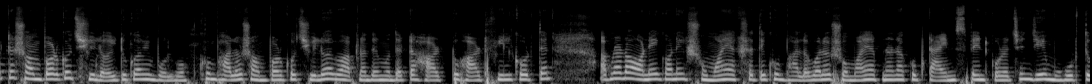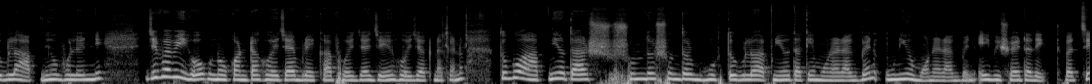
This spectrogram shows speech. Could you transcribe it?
একটা সম্পর্ক ছিল, এইটুকু আমি বলব। খুব ভালো সম্পর্ক ছিল এবং আপনাদের মধ্যে একটা হার্ট টু হার্ট ফিল করতেন। আপনারা অনেক অনেক সময় একসাথে খুব ভালো ভালো সময় আপনারা খুব টাইম স্পেন্ড করেছেন, যে মুহূর্তগুলো আপনিও ভোলেননি। যেভাবেই হোক নো কন্ট্যাক্ট হয়ে যায় ব্রেকআপ হয়ে যায়, যে হয়ে যাক না কেন তবুও আপনিও তার সুন্দর সুন্দর মুহূর্তগুলো আপনিও তাকে মনে রাখবেন, উনিও মনে রাখবেন। এই বিষয়টা দেখতে পাচ্ছি।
